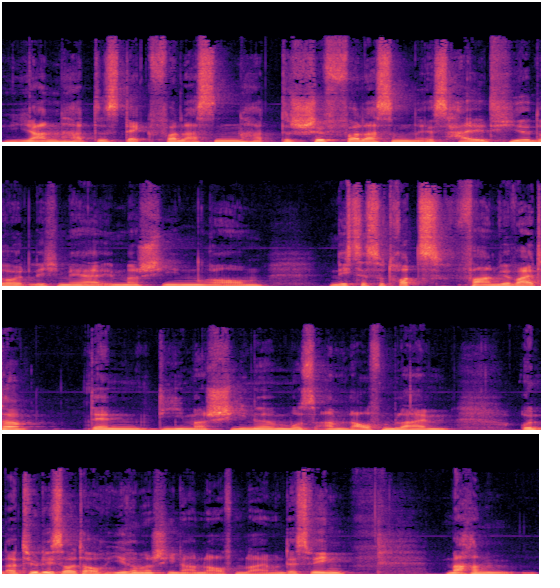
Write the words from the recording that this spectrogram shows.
Jan hat das Deck verlassen, hat das Schiff verlassen. Es halt hier deutlich mehr im Maschinenraum. Nichtsdestotrotz fahren wir weiter, denn die Maschine muss am Laufen bleiben. Und natürlich sollte auch Ihre Maschine am Laufen bleiben. Und deswegen machen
